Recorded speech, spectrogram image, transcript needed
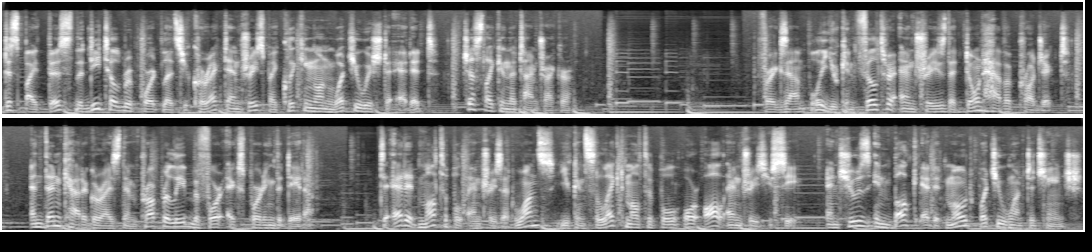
Despite this, the detailed report lets you correct entries by clicking on what you wish to edit, just like in the time tracker. For example, you can filter entries that don't have a project, and then categorize them properly before exporting the data. To edit multiple entries at once, you can select multiple or all entries you see, and choose in bulk edit mode what you want to change.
